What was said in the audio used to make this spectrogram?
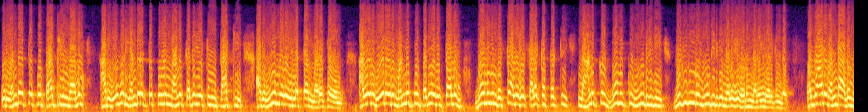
ஒரு எந்திரத்துக்குள் தாக்கியிருந்தாலும் அது ஒவ்வொரு எந்திரத்துக்குள்ளும் அணு கதிர் தாக்கி அது நீர்நிலை இல்லத்தால் மறைக்க வேண்டும் அல்லது வேறொரு மண்ணுக்குள் பதிய வைத்தாலும் பூமியின் வெக்க அலைகள் கலக்கப்பட்டு இந்த அணுக்கள் பூமிக்குள் ஊடுருவி வெகு தூரம் ஊடுருவி நிலைகள் வரும் நிலைகள் வருகின்றது அவ்வாறு வந்தாலும்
